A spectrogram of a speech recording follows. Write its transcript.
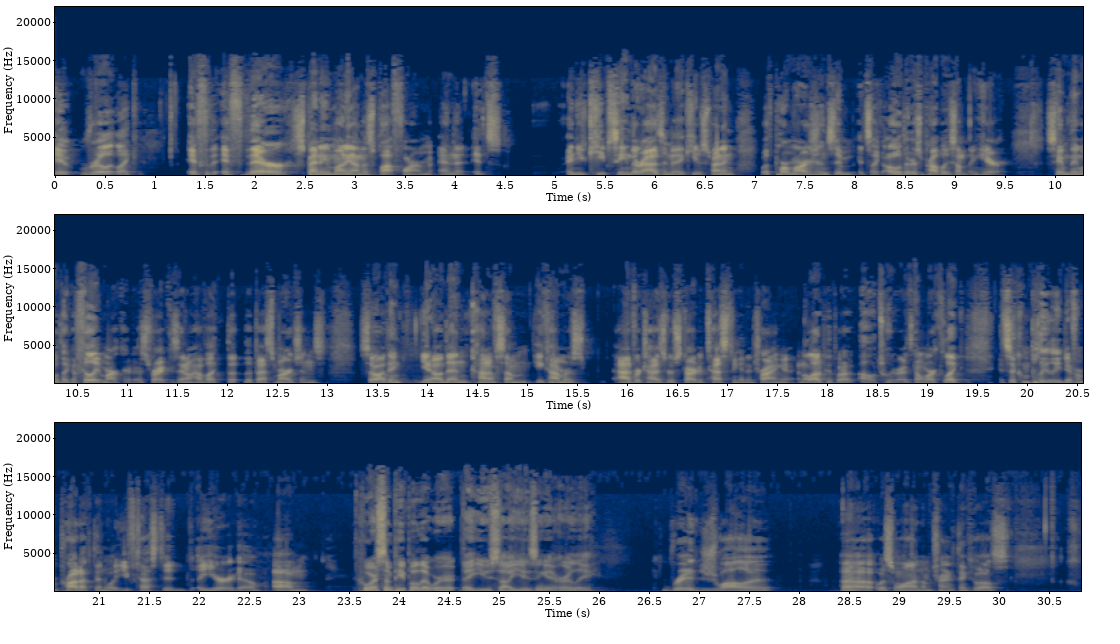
it really like if if they're spending money on this platform and it's and you keep seeing their ads and they keep spending with poor margins it's like oh there's probably something here. Same thing with like affiliate marketers right? Because they don't have like the, the best margins. So i think you know then kind of some e-commerce advertisers started testing it and trying it. And a lot of people are like oh twitter ads don't work. Like it's a completely different product than what you've tested a year ago. Um, who are some people that were that you saw using it early? Ridge wallet right. uh, was one i'm trying to think who else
